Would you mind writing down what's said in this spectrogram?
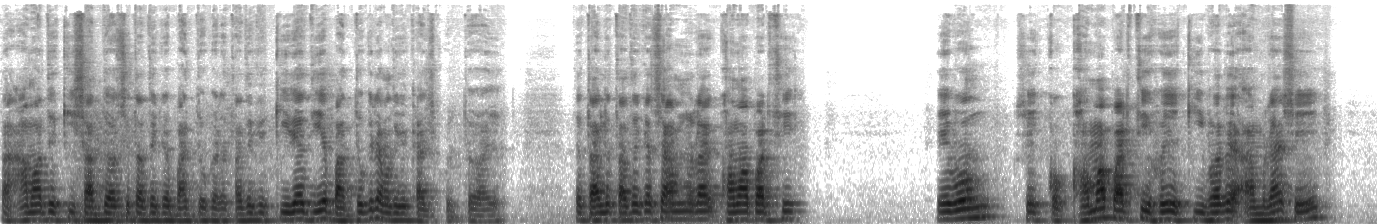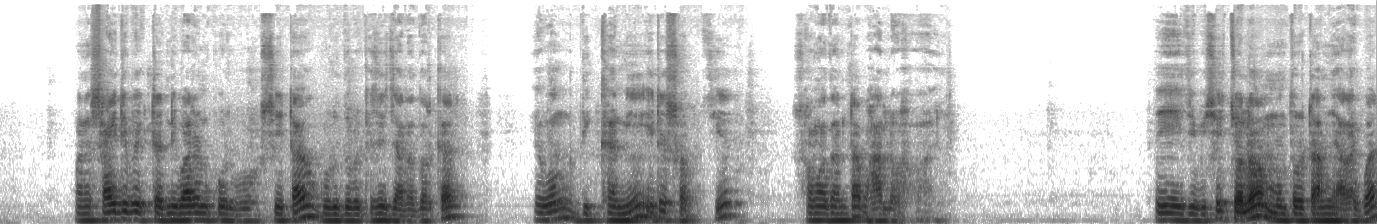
তা আমাদের কি সাধ্য আছে তাদেরকে বাধ্য করা? তাদেরকে ক্রীড়া দিয়ে বাধ্য করে আমাদেরকে কাজ করতে হয়। তাহলে তাদের কাছে আমরা ক্ষমা প্রার্থী। এবং সেই ক্ষমা প্রার্থী হয়ে কীভাবে আমরা সেই মানে সাইড এফেক্টটা নিবারণ করব সেটাও গুরুদেবের কাছে জানা দরকার এবং দীক্ষা নিয়ে এটা সবচেয়ে সমাধানটা ভালো হয়। এই যে বিষয়, চলো মন্ত্রটা আমি আরেকবার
